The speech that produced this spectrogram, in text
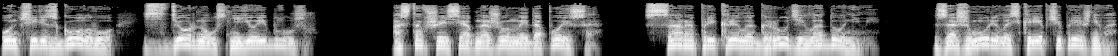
он через голову сдернул с нее и блузу. Оставшаяся обнаженной до пояса, Сара прикрыла груди ладонями, зажмурилась крепче прежнего,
